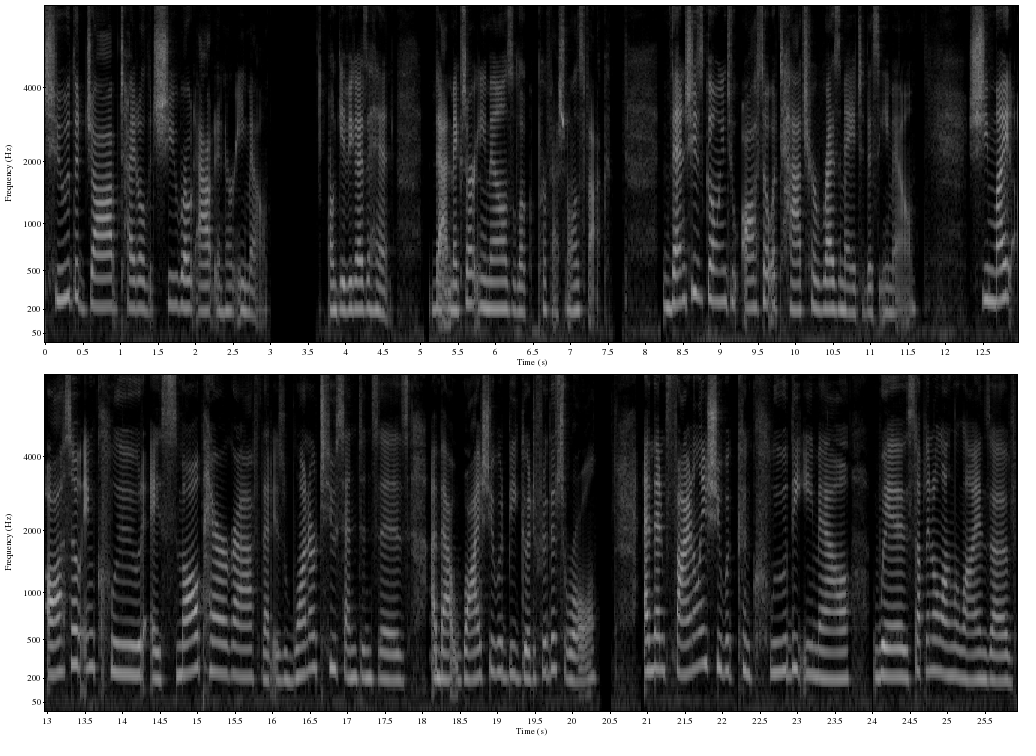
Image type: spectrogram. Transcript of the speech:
to the job title that she wrote out in her email. I'll give you guys a hint. That makes our emails look professional as fuck. Then she's going to also attach her resume to this email. She might also include a small paragraph that is one or two sentences about why she would be good for this role. And then finally, she would conclude the email with something along the lines of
